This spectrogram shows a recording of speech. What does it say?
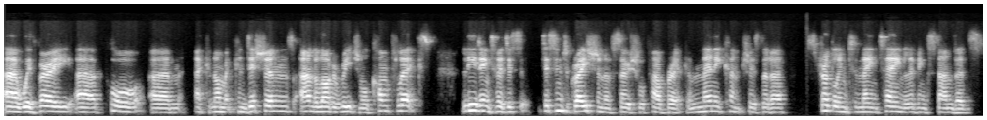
uh, with very uh, poor um, economic conditions and a lot of regional conflicts, leading to dis disintegration of social fabric and many countries that are struggling to maintain living standards.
